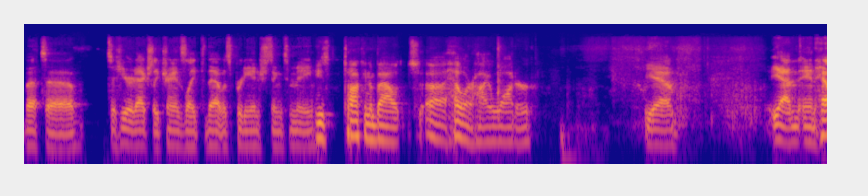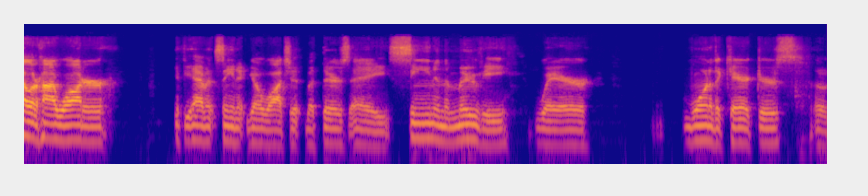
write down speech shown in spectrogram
But uh, to hear it actually translate to that was pretty interesting to me. He's talking about uh, hell or high water. Yeah, yeah, and, and Hell or High Water. If you haven't seen it, go watch it. But there's a scene in the movie where one of the characters, a,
